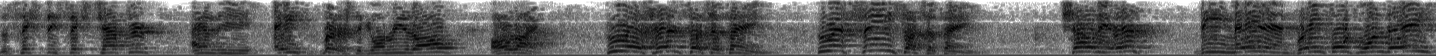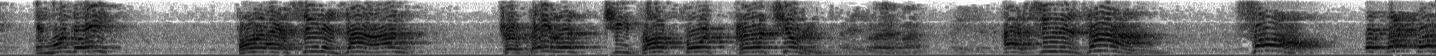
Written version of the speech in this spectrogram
the 66th chapter, and the 8th verse, if you want to read it all, all right. Who has heard such a thing? Who has seen such a thing? Shall the earth be made and bring forth one day, in one day? For as soon as Zion travaileth, she brought forth her children. Amen. As soon as Zion saw that that was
